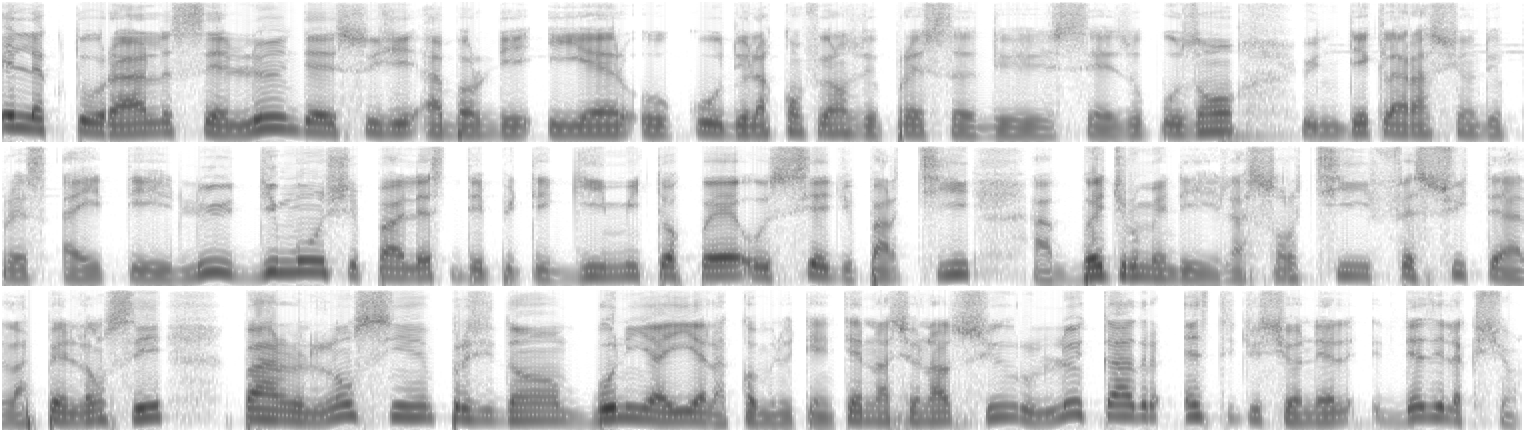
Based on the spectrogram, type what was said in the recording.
électorale, c'est l'un des sujets abordés hier au cours de la conférence de presse de ses opposants. Une déclaration de presse a été lue dimanche par l'ex-député Guy Mitopé au siège du parti à Bedroumende. La sortie fait suite à l'appel lancé par l'ancien président Boniaï à la communauté internationale sur le cadre institutionnel des élections.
